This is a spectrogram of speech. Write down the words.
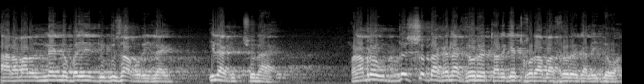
আর আমার অন্যান্য বাইরে গুছা করি, লাই। ইলা কিচ্ছু নাই। আমরা উদ্দেশ্য থাকে না কেউ টার্গেট করা বা কেউ গালি দেওয়া।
